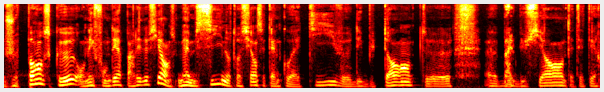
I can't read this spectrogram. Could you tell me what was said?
je pense qu'on est fondé à parler de science, même si notre science est incoative, débutante, euh, euh, balbutiante, etc.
